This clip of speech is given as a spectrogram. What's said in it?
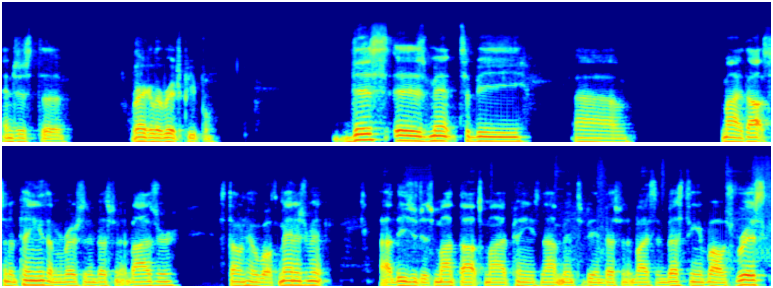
and just the regular rich people. This is meant to be um, my thoughts and opinions. I'm a registered investment advisor, Stonehill Wealth Management. Uh, these are just my thoughts, my opinions, not meant to be investment advice. Investing involves risk.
